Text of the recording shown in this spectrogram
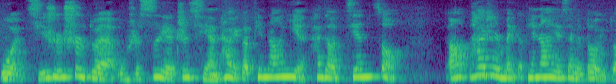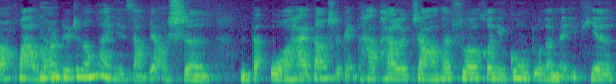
我其实是对五十四页之前，它有一个篇章页，它叫间奏，然后它是每个篇章页下面都有一段话。我当时对这段话印象比较深，但我还当时给他拍了照。他说：“和你共度的每一天，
